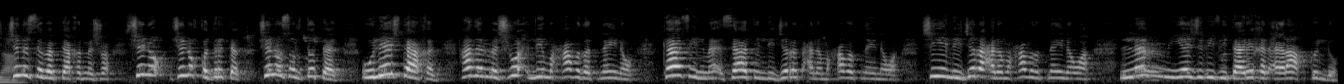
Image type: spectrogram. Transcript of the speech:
نعم. شنو السبب تاخذ مشروع؟ شنو شنو قدرتك؟ شنو سلطتك؟ وليش تاخذ؟ هذا المشروع لمحافظة نينوى كافي المأساة اللي جرت على محافظة نينوى، شيء اللي جرى على محافظة نينوى لم يجري في تاريخ العراق كله.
